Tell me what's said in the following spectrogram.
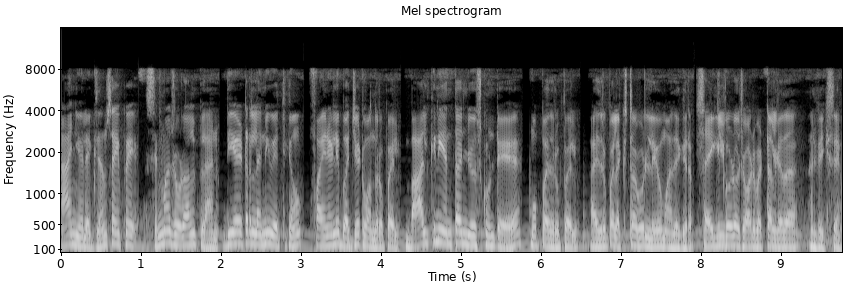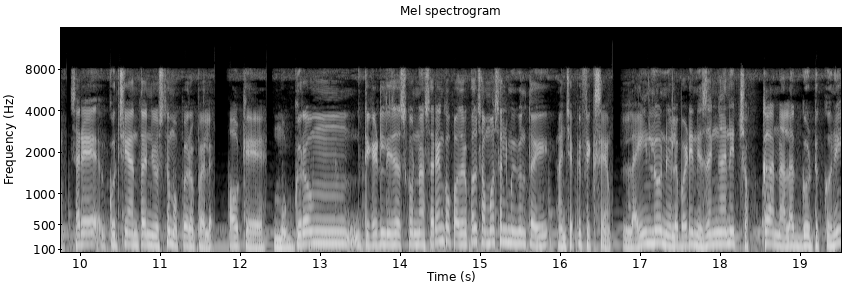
యాన్యువల్ ఎగ్జామ్స్ అయిపోయాయి సినిమా చూడాలని ప్లాన్ థియేటర్లన్నీ వెతికాం. ఫైనల్లీ బడ్జెట్ వంద రూపాయలు. బాల్కనీ ఎంత అని చూసుకుంటే ముప్పై రూపాయలు. ఐదు రూపాయలు ఎక్స్ట్రా కూడా లేవు మా దగ్గర. సైకిల్ కూడా చోట పెట్టాలి కదా అని ఫిక్స్ అయ్యాం. సరే కుర్చీ ఎంత అని చూస్తే ముప్పై రూపాయలు. ఓకే ముగ్గురం టికెట్లు తీసేసుకున్నా సరే ఇంకో పది రూపాయలు సమోసాలు మిగులుతాయి అని చెప్పి ఫిక్స్ అయ్యాం. లైన్లో నిలబడి నిజంగానే చొక్కా నలగొట్టుకుని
